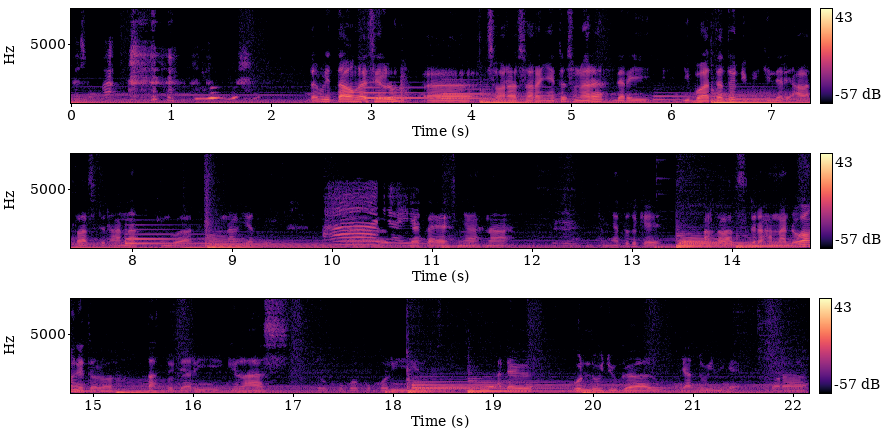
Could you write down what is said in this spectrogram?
gak suka. Tapi tahu nggak sih lu eh, suara-suaranya itu sebenarnya dari dibuatnya tuh dibikin dari alat-alat sederhana. Kan gua pernah lihat tuh ah iya iya. BTS-nya nah. Ternyata tuh kayak alat-alat sederhana doang gitu loh. Entah tuh dari gelas tuh pukul-pukulin. Ada gundu juga lu jatuh ini kayak suara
